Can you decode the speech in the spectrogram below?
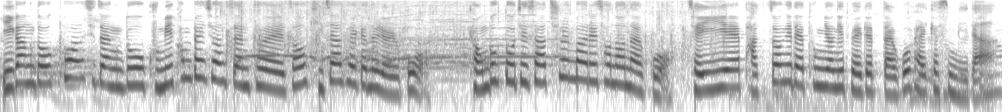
이강덕 포항시장도 구미 컨벤션 센터에서 기자회견을 열고 경북도지사 출마를 선언하고 제2의 박정희 대통령이 되겠다고 밝혔습니다.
